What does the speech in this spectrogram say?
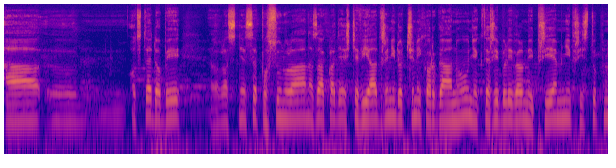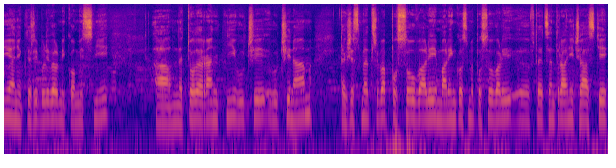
A od té doby vlastně se posunula na základě ještě vyjádření dotčených orgánů. Někteří byli velmi příjemní, přístupní a někteří byli velmi komisní a netolerantní vůči, vůči nám, takže jsme třeba posouvali, malinko jsme posouvali eh, v té centrální části,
